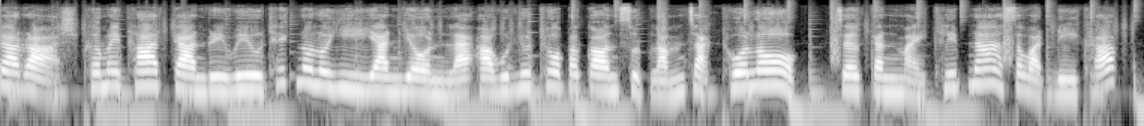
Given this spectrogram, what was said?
Garage เพื่อไม่พลาดการรีวิวเทคโนโลยียานยนต์และอาวุธยุทโธปกรณ์สุดล้ำจากทั่วโลก เจอกันใหม่คลิปหน้าสวัสดีครับ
